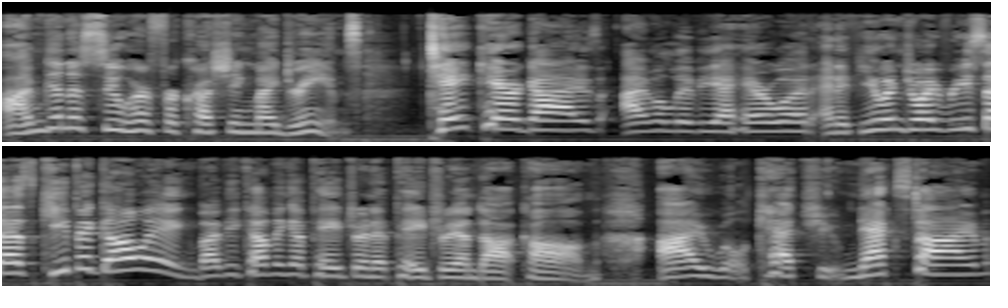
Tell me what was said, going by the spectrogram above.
I'm gonna sue her for crushing my dreams. Take care, guys. I'm Olivia Harewood, and if you enjoy Recess, keep it going by becoming a patron at patreon.com. I will catch you next time,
